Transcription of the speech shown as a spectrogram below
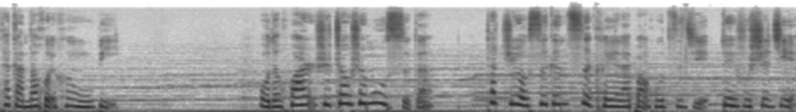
他感到悔恨无比。我的花是朝生暮死的，它只有四根刺可以来保护自己，对付世界，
